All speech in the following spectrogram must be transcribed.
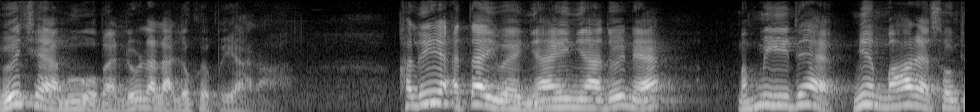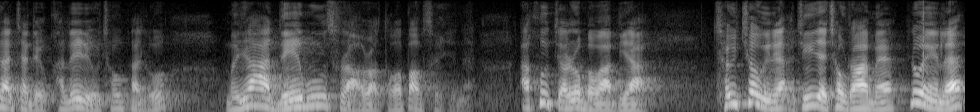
ရွေးချယ်မှုကိုပဲလွတ်လပ်လပ်လုပ်ခွင့်ပေးရတာခလေးရဲ့အသက်အရွယ်ညာရင်ညာသွေးနဲ့မမီတဲ့မြင့်မားတဲ့ဆုံးဖြတ်ချက်တွေကိုခလေးတွေကိုချုပ်ဖတ်လို့မရသေးဘူးဆိုတာတော့သဘောပေါက်စေနေတယ်အခုကျွန်တော်တို့ဘာမှပြချုပ်ချုပ်ရင်လည်းအကြီးကျယ်ချုပ်ထားမယ်လွှင့်ရင်လည်း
